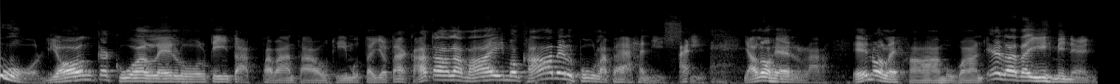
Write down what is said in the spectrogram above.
kuoli. Jonka kuolleen luultiin tappavan tautiin, mutta jota katala vaimo kaavelpuulla päähän iski. Jalo herra, en ole haamu, vaan elävä ihminen.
